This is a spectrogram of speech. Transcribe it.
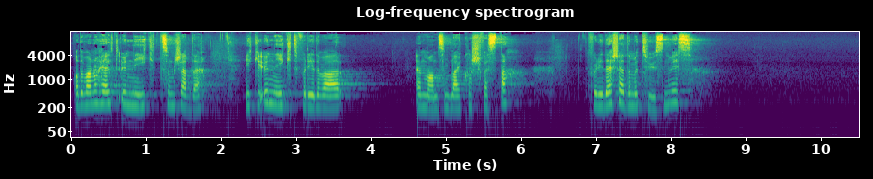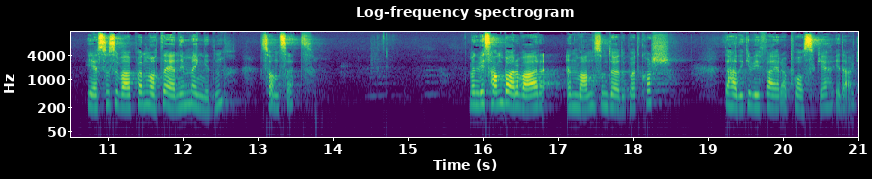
Og det var noe helt unikt som skjedde. Ikke unikt fordi det var en mann som ble korsfesta, fordi det skjedde med tusenvis. Jesus var på en måte en i mengden, sånn sett. Men hvis han bare var en mann som døde på et kors, da hadde ikke vi feira påske i dag.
